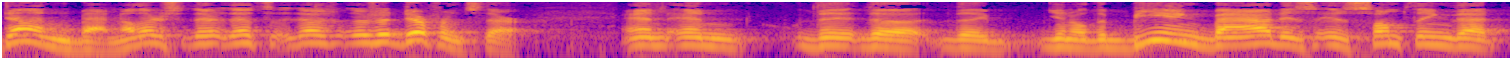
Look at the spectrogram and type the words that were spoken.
done bad. Now there's, there, there's, there's a difference there. And, and the, the, the, you know, the being bad is, is something that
